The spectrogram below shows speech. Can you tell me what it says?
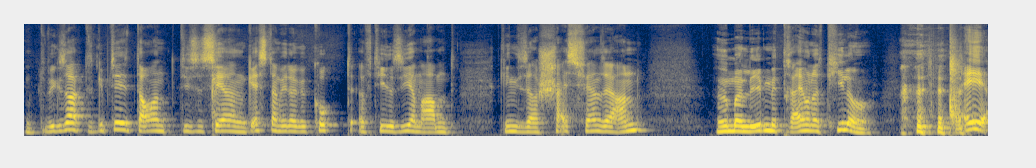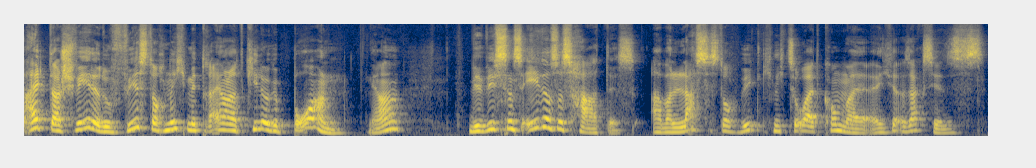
Und wie gesagt, es gibt ja dauernd diese Serien, gestern wieder geguckt auf TLC am Abend, ging dieser scheiß Fernseher an, mein Leben mit 300 Kilo. Ey, alter Schwede, du wirst doch nicht mit 300 Kilo geboren, ja? wir wissen es eh, dass es hart ist, aber lass es doch wirklich nicht so weit kommen, weil ich sag's dir, das ist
